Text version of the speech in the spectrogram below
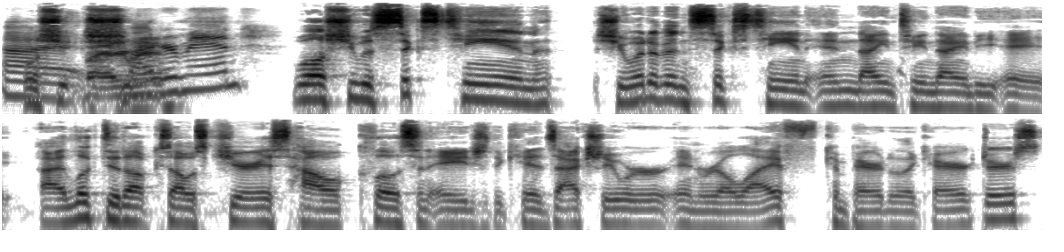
Well, uh, she- Spider-Man. Spider-Man? well she was 16 she would have been 16 in 1998 i looked it up because i was curious how close in age the kids actually were in real life compared to the characters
